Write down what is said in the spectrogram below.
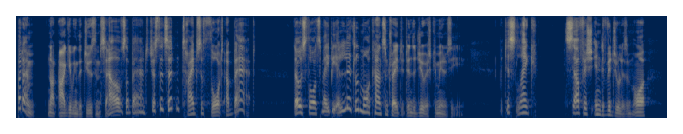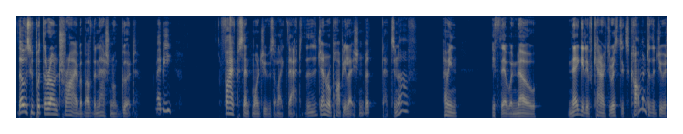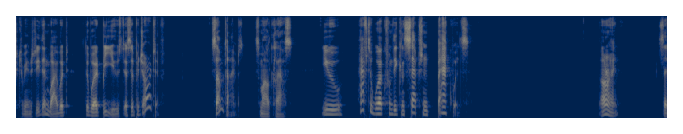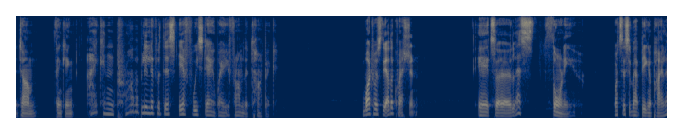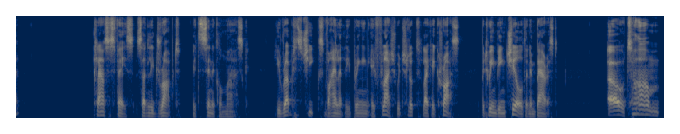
But I'm not arguing that Jews themselves are bad, just that certain types of thought are bad. Those thoughts may be a little more concentrated in the Jewish community. We dislike selfish individualism, or those who put their own tribe above the national good. Maybe 5% more Jews are like that than the general population, but that's enough. I mean, if there were no negative characteristics common to the Jewish community, then why would the word be used as a pejorative? Sometimes, smiled Klaus, you have to work from the conception backwards. All right, said Tom, thinking, I can probably live with this if we stay away from the topic. What was the other question? It's uh, less thorny. What's this about being a pilot? Klaus's face suddenly dropped its cynical mask. He rubbed his cheeks violently, bringing a flush which looked like a cross between being chilled and embarrassed. Oh, Tom,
